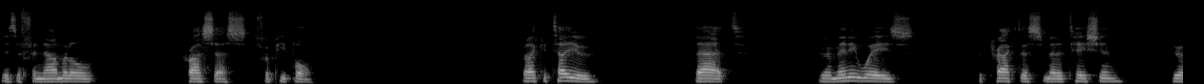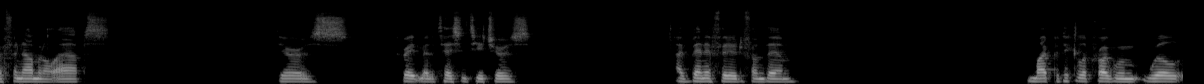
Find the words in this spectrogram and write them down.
is a phenomenal process for people. But I could tell you that there are many ways to practice meditation. There are phenomenal apps. There's great meditation teachers. I've benefited from them. My particular program will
